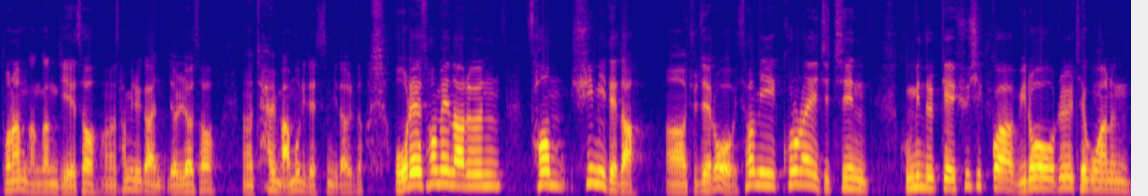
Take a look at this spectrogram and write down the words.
도남 관광지에서 어, 3일간 열려서 어, 잘 마무리됐습니다. 그래서 올해 섬의 날은 섬 쉼이 되다 어, 주제로 섬이 코로나에 지친 국민들께 휴식과 위로를 제공하는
